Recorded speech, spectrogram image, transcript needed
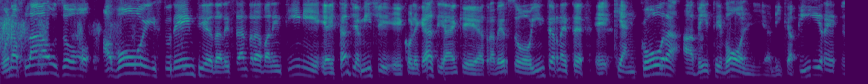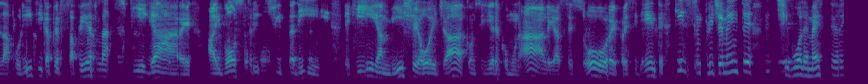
Un applauso a voi studenti, ad Alessandra Valentini e ai tanti amici collegati anche attraverso internet eh, che ancora avete voglia di capire la politica per saperla spiegare ai vostri cittadini. E chi ambisce o è già consigliere comunale, assessore, presidente, chi semplicemente ci vuole mettere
